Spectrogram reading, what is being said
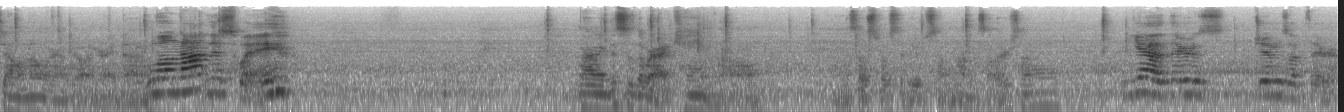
don't know where I'm going right now. Well, not this way. I mean, this is the way I came though. Unless I was supposed to do something on this other side. Yeah, there's gyms up there.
